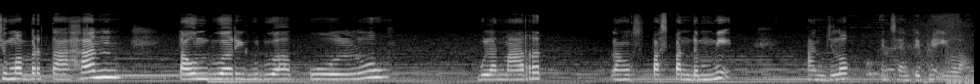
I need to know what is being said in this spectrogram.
Cuma bertahan tahun 2020 bulan Maret langsung pas pandemi anjlok insentifnya hilang.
